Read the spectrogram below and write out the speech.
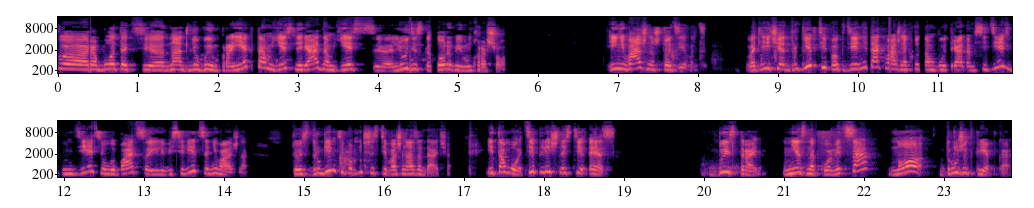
э, работать э, над любым проектом, если рядом есть э, люди, с которыми ему хорошо. И неважно, что делать. В отличие от других типов, где не так важно, кто там будет рядом сидеть, гундеть, улыбаться или веселиться, неважно. То есть другим типом личности важна задача. Итого, тип личности S быстро не знакомится, но дружит крепко.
